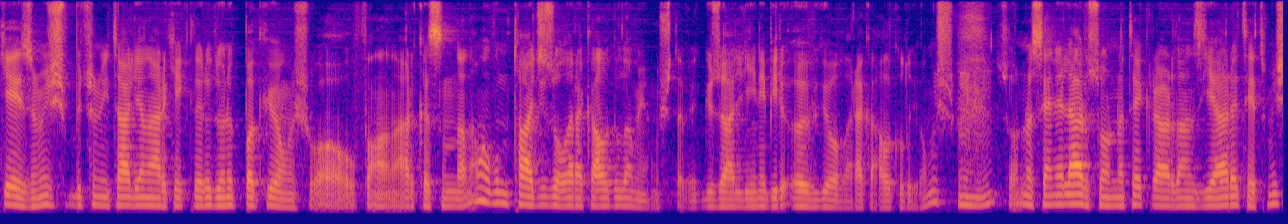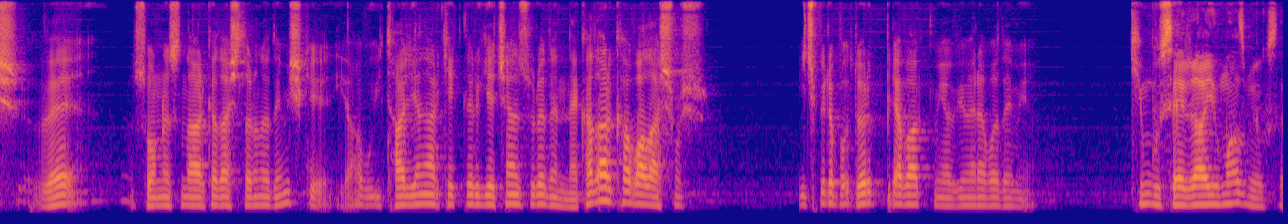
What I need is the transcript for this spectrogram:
gezmiş. Bütün İtalyan erkekleri dönüp bakıyormuş. Wow falan arkasından ama bunu taciz olarak algılamıyormuş tabii. Güzelliğini bir övgü olarak algılıyormuş. Sonra seneler sonra tekrardan ziyaret etmiş ve sonrasında arkadaşlarına demiş ki ya bu İtalyan erkekleri geçen sürede ne kadar kabalaşmış. Hiçbiri dönüp bile bakmıyor, bir merhaba demiyor. Kim bu Serra Yılmaz mı yoksa?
